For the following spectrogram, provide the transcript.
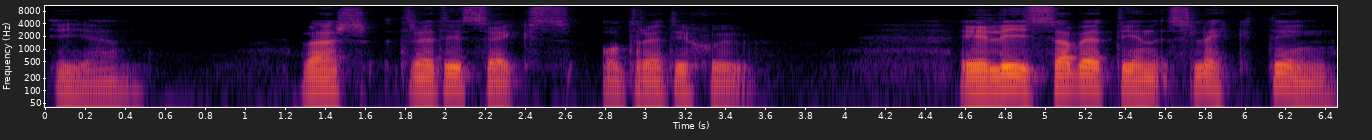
igen. Vers 36 och 37. Elisabet, din släkting,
